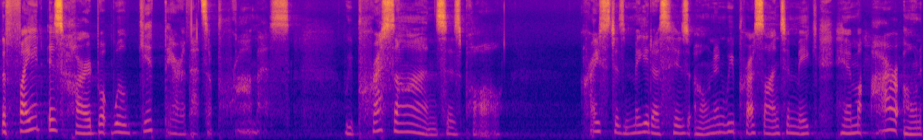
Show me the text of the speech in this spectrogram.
The fight is hard, but we'll get there. That's a promise. We press on, says Paul. Christ has made us his own, and we press on to make him our own.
